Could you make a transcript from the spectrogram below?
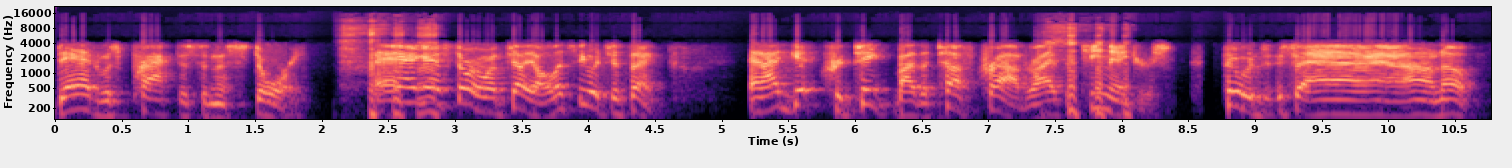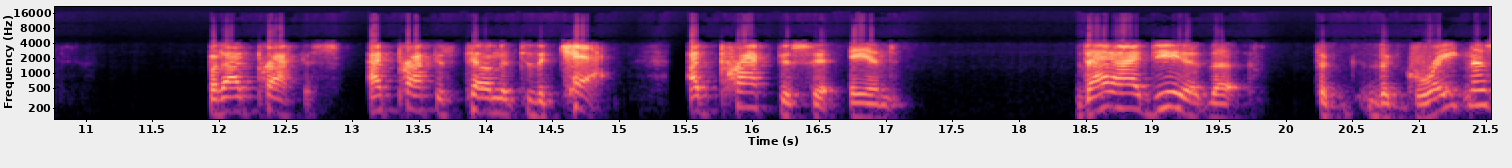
Dad was practicing a story. hey, I got a story I want to tell y'all. Let's see what you think. And I'd get critiqued by the tough crowd, right? The teenagers who would say, ah, I don't know. But I'd practice. I'd practice telling it to the cat. I'd practice it. And that idea that the, the greatness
